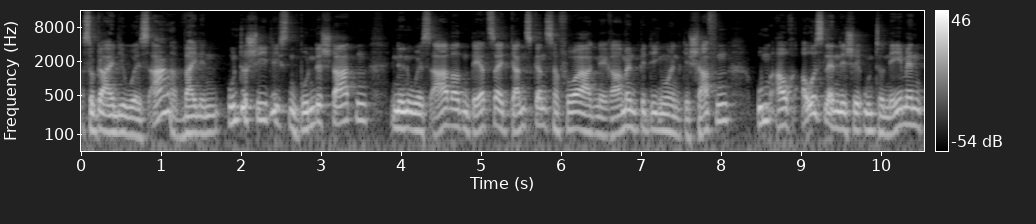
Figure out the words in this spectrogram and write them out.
sogar in die USA, weil in unterschiedlichsten Bundesstaaten in den USA werden derzeit ganz, ganz hervorragende Rahmenbedingungen geschaffen, um auch ausländische Unternehmen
